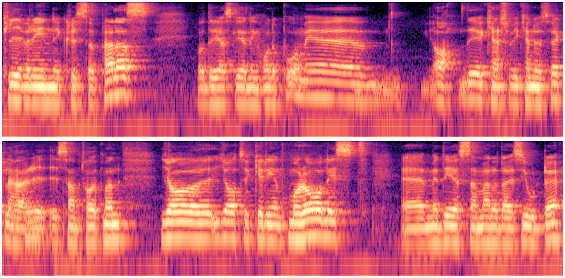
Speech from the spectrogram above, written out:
kliver in i Crystal Palace vad deras ledning håller på med, ja det kanske vi kan utveckla här i, i samtalet. Men jag, jag tycker rent moraliskt eh, med det som Allardyce gjorde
